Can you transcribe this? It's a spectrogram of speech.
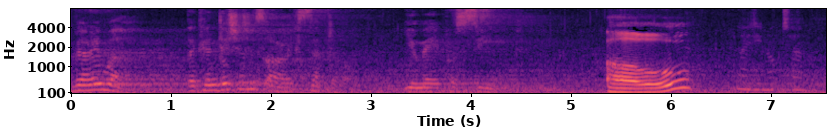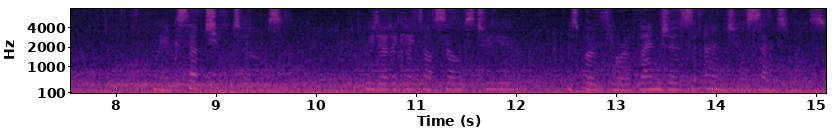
Very well. The conditions are acceptable. You may proceed. Oh. Lady Nocturne, we accept your terms. We dedicate ourselves to you as both your avengers and your sentinels.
